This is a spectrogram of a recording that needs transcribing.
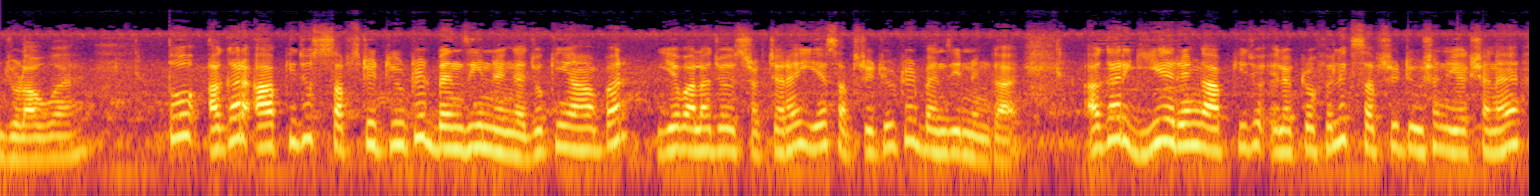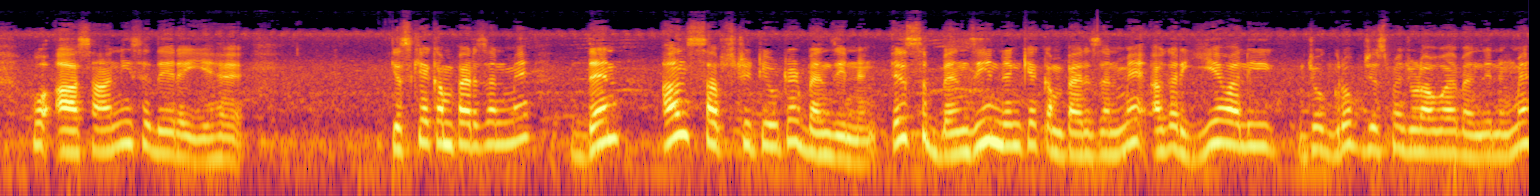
जुड़ा हुआ है। तो अगर आपकी जो सब्सटीट्यूटेड बेंजीन रिंग है, जो कि यहाँ पर ये वाला जो स्ट्रक्चर है, ये सब्सटीट्यूटेड बेंजीन रिंग का है अगर ये रिंग आपकी जो इलेक्ट्रोफिलिक सब्सटीट्यूशन रिएक्शन है, वो आसानी से दे रही है। किसके कंपैरिजन में? देन अनसब्सटीट्यूटेड बेंजीन रिंग इस बेंजीन रिंग के कंपैरिजन में अगर ये वाली जो ग्रुप जिसमें जुड़ा हुआ है बेंजीन रिंग में,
